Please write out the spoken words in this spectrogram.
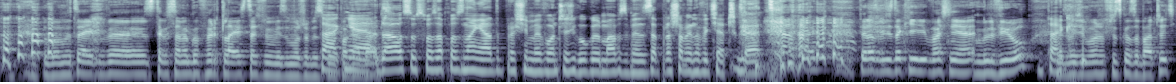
bo my to jakby z tego samego Fertla jesteśmy, więc możemy tak, sobie pogadać. nie, dla osób spoza Poznania prosimy włączyć Google Maps, więc zapraszamy na wycieczkę. tak, teraz będzie taki właśnie Google View, tak. będzie można wszystko zobaczyć.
